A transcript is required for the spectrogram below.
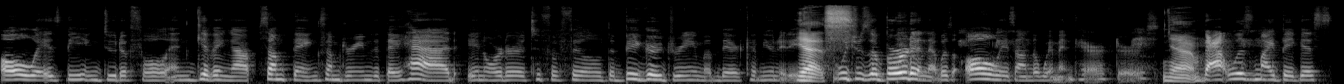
always being dutiful and giving up something, some dream that they had in order to fulfill the bigger dream of their community. Yes. Which was a burden that was always on the women characters. Yeah. That was my biggest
